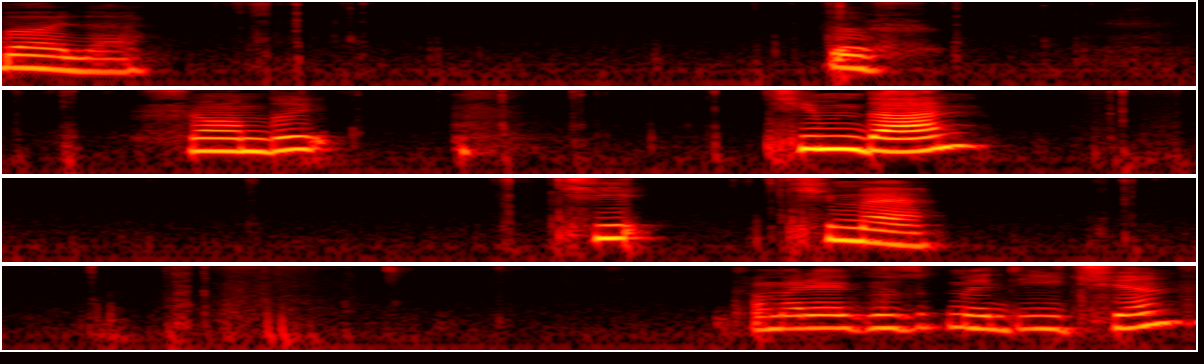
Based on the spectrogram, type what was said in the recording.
Böyle. Dur. Şu anda kimden? Ki kime? Kameraya gözükmediği için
